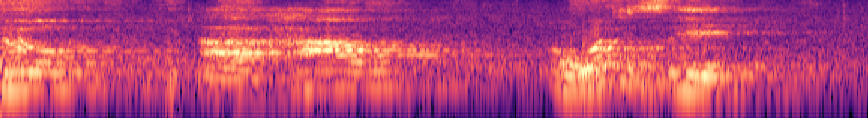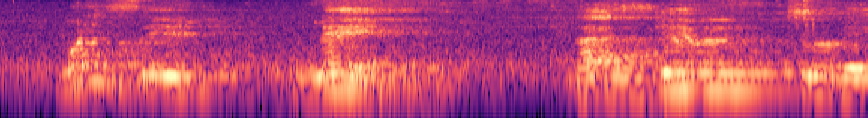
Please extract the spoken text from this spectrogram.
know uh, how or what is the what is the name that is given to the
